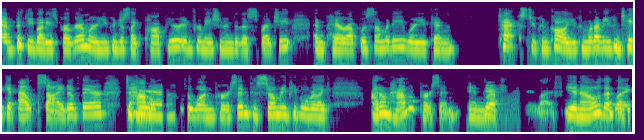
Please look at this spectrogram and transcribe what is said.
empathy buddies program where you can just like pop your information into this spreadsheet and pair up with somebody where you can text you can call you can whatever you can take it outside of there to have yeah. it to one person because so many people were like i don't have a person in yep. my life you know that like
